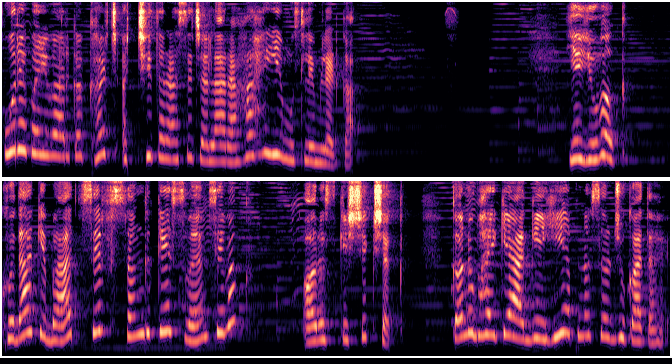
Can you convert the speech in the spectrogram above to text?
पूरे परिवार का खर्च अच्छी तरह से चला रहा है ये मुस्लिम लड़का। ये युवक खुदा के बाद सिर्फ़ संघ के स्वयंसेवक और उसके शिक्षक कनु भाई के आगे ही अपना सर झुकाता है।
